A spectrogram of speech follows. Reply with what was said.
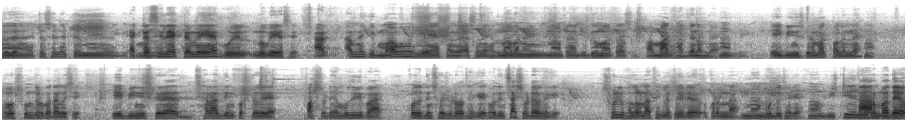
হ্যাঁ, একটা ছেলে একটা মেয়ে একটা ছেলে একটা মেয়ে বইয়ের লোকে আছে। আর আপনি কি মা বোন মেয়ে আছেন এখন? বাবা নাই মাটা দুটো মাটা আছে। আর মাঘ ভাবছেন আপনি? হ্যাঁ এই বিজনেস করে মাঘ পালেন না? হ্যাঁ। ও সুন্দর কথা কইছে। এই বিজনেস করে সারাদিন কষ্ট করে পাঁচশো টাকা মজুরি পায় কতদিন ছয়শো টাকা থাকে কতদিন চারশো টাকা থাকে। শরীর ভালো না থাকলে তো এটা করেন না বন্ধু থাকে। তার বাদেও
